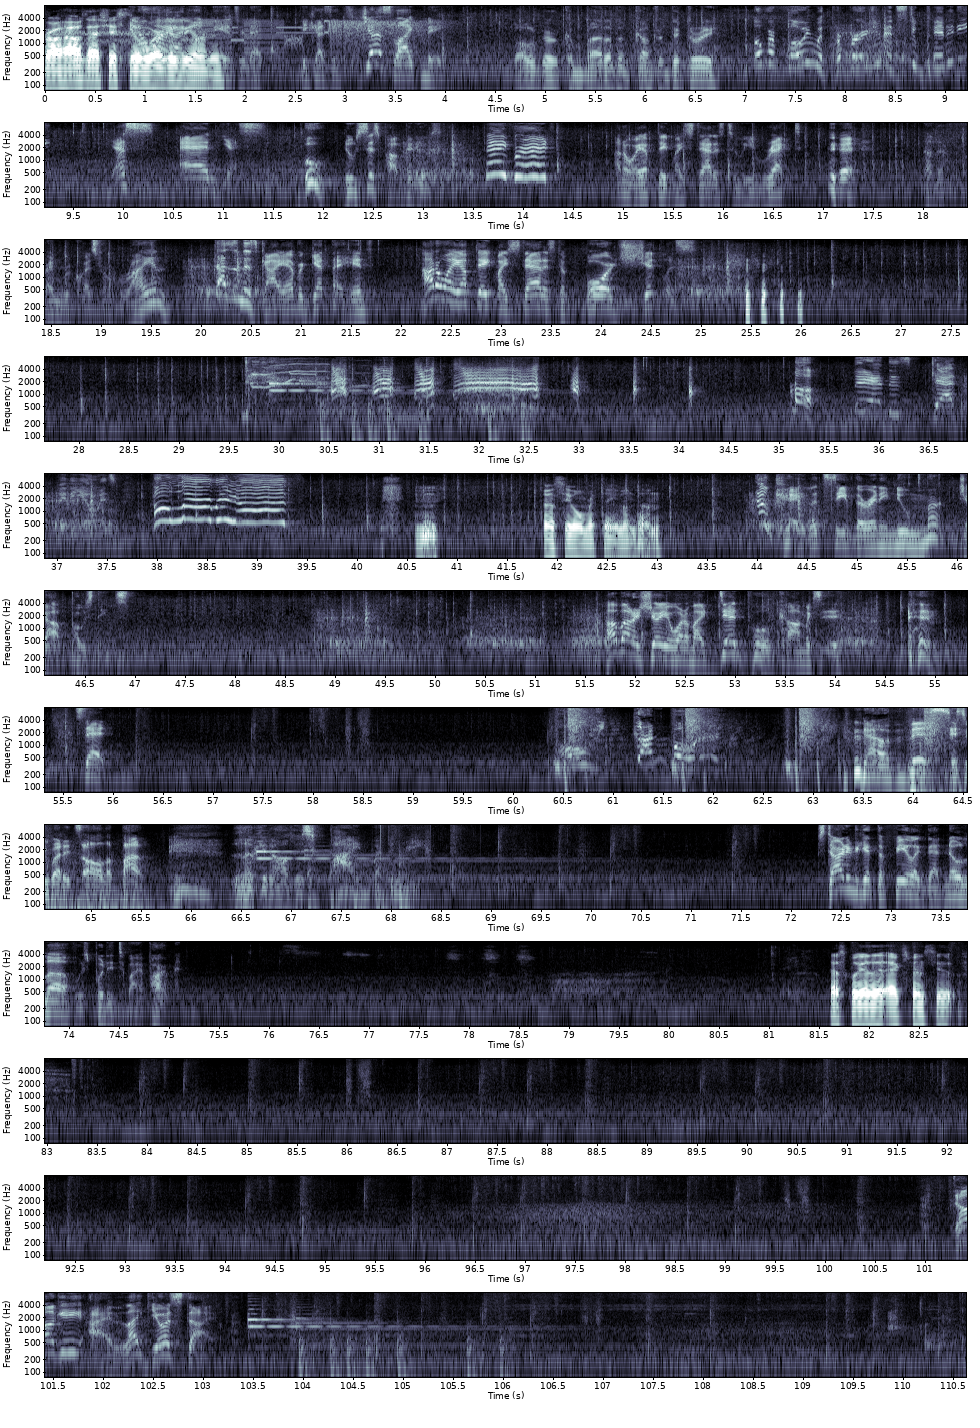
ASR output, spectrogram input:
Bro, how's that shit You still know work? Let's be I love the honest. internet? Because it's just like me. Vulgar, combative, and contradictory? Overflowing with perversion and stupidity? Yes, and yes. Ooh, new syspop videos. Favorite! How do I update my status to erect? Another friend request from Ryan? Doesn't this guy ever get the hint? How do I update my status to bored shitless? I'll see one more thing and I'm done. Okay, let's see if there are any new Merc job postings. How about I show you one of my Deadpool comics instead? Holy gunboater! now this is what it's all about. Look at all this fine weaponry. Starting to get the feeling that no love was put into my apartment. That's cool. Yeah, the suit. Doggy, I like your style.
